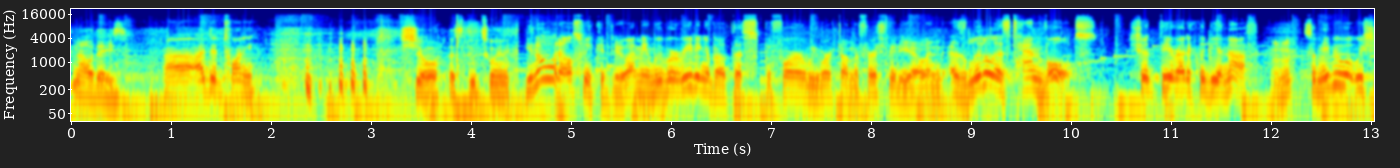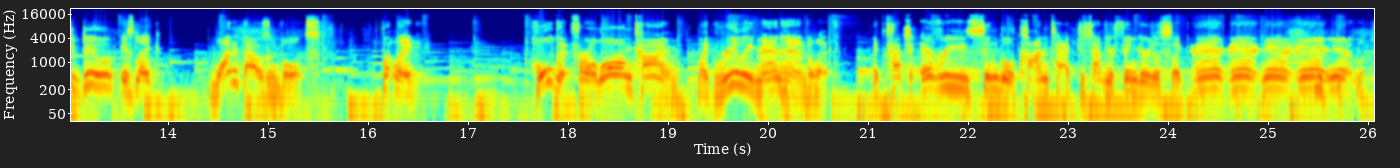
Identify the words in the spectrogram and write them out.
nowadays? Uh, I did 20. Sure, let's do 20. You know what else we could do? I mean, we were reading about this before we worked on the first video, and as little as 10 volts should theoretically be enough. So maybe what we should do is like 1,000 volts, but like hold it for a long time, like really manhandle it. Like touch every single contact. Just have your finger just like. "Eh, eh, eh, eh, eh."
